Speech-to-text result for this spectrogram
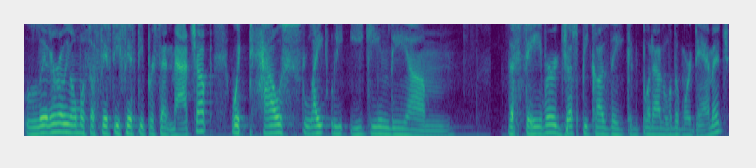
literally almost a 50-50% matchup with tau slightly eking the um the favor just because they can put out a little bit more damage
